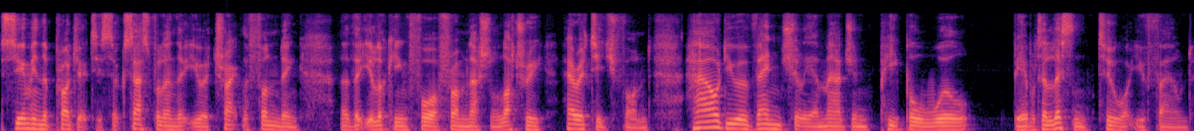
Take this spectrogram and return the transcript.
Assuming the project is successful and that you attract the funding uh, that you're looking for from national lottery heritage fund how do you eventually imagine people will be able to listen to what you've found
